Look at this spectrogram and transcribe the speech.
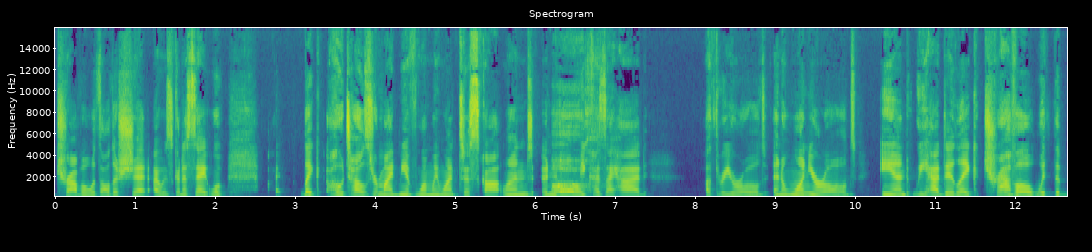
travel with all the shit. I was gonna say. Well, like hotels remind me of when we went to Scotland, and because I had a three-year-old and a one-year-old, and we had to like travel with the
